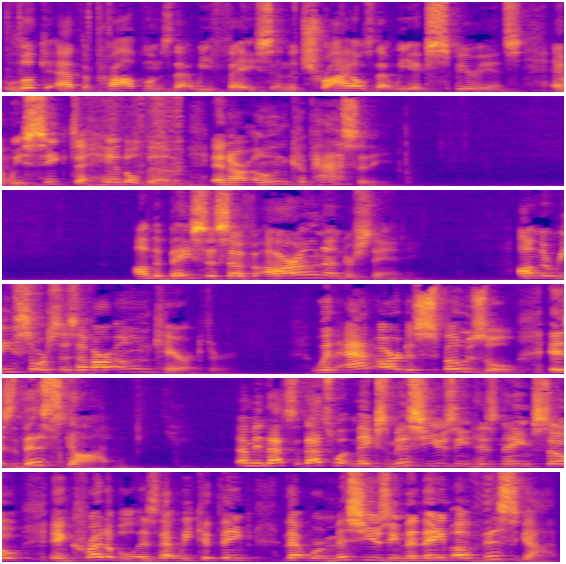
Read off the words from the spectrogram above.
look at the problems that we face and the trials that we experience and we seek to handle them in our own capacity? On the basis of our own understanding, on the resources of our own character, when at our disposal is this God I mean, that's, that's what makes misusing his name so incredible, is that we could think that we're misusing the name of this God.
